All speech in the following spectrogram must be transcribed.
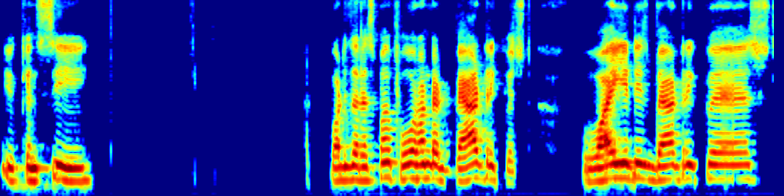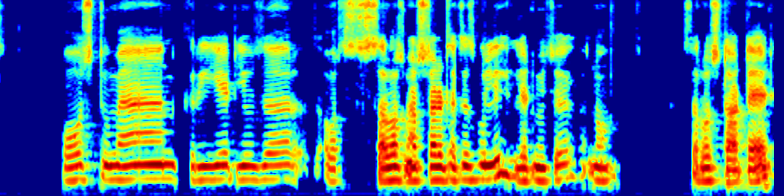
You can see what is the response 400 bad request. Why it is bad request? Postman create user. Our server not started successfully. Let me check. No, server started.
